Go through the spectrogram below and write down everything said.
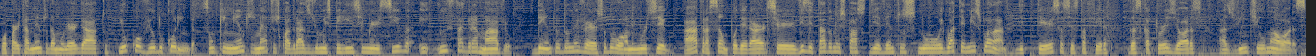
o Apartamento da Mulher Gato e o Covil do Coringa. São 500 metros quadrados de uma experiência imersiva e instagramável dentro do universo do Homem Morcego. A atração poderá ser visitada no espaço de eventos no Iguatemi Esplanada, de terça a sexta-feira, das 14 horas às 21 horas.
